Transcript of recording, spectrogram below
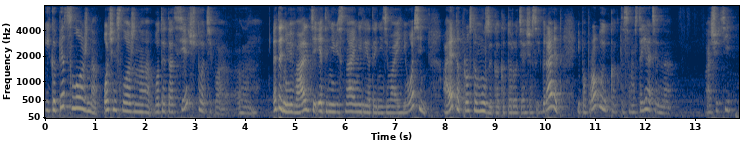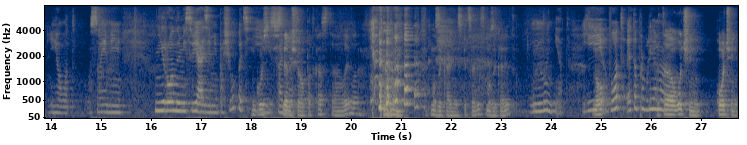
и капец сложно, очень сложно вот это отсечь, что типа эм, это не Вивальди, это не весна, и не лето, и не зима, и не осень, а это просто музыка, которая у тебя сейчас играет, и попробуй как-то самостоятельно ощутить ее вот своими нейронными связями пощупать и Гость понять. следующего подкаста Лейла, музыкальный специалист, музыкалит. Ну нет. И Ну, вот эта проблема. Это очень, очень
